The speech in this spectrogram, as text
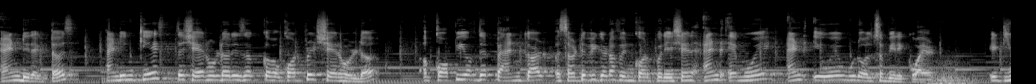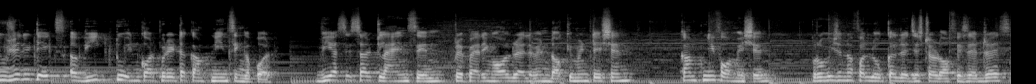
and directors, and in case the shareholder is a co corporate shareholder, a copy of their PAN card, a certificate of incorporation, and MOA and AOA would also be required. It usually takes a week to incorporate a company in Singapore. We assist our clients in preparing all relevant documentation, company formation, provision of a local registered office address,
